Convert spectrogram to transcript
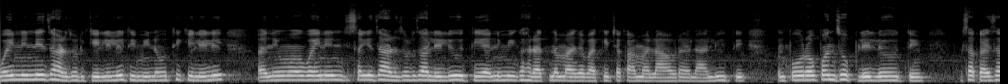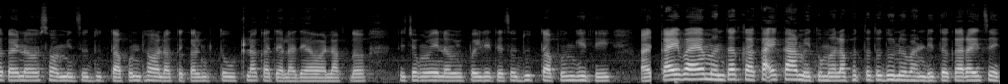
वहिनींनी झाडझूड केलेली होती. मी नव्हती केलेली. आणि मग वहिनींची सगळी झाडझूड झालेली होती. आणि मी घरातनं माझ्या बाकीच्या कामाला आवरायला आली होती. आणि पोरं पण झोपलेली होती. सकाळी सकाळी ना स्वामीचं दूध तापून ठेवावं लागतं कारण की तो उठला का त्याला द्यावं लागतं. त्याच्यामुळे ना मी पहिले त्याचं दूध तापून घेते. आणि काही बाया म्हणतात का काय काम आहे तुम्हाला? फक्त तर धुणं भांडी तर करायचं आहे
